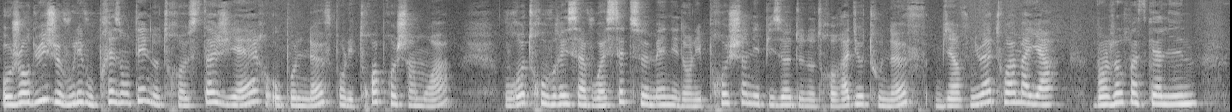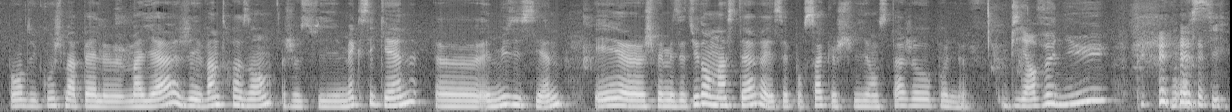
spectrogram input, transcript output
Aujourd'hui, je voulais vous présenter notre stagiaire au pôle Neuf pour les trois prochains mois. Vous retrouverez sa voix cette semaine et dans les prochains épisodes de notre Radio Tout Neuf. Bienvenue à toi, Maya. Bonjour Pascaline. Bon, du coup, je m'appelle euh, Maya, j'ai 23 ans, je suis mexicaine euh, et musicienne et euh, je fais mes études en master et c'est pour ça que je suis en stage au pôle Neuf. Bienvenue. Merci.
